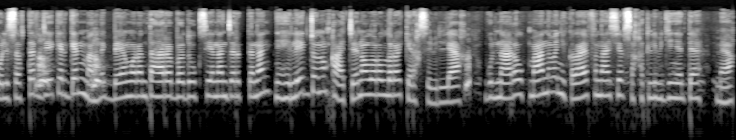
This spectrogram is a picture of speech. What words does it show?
Колесафтар жекерген маннык бәң оран тахара продукциянан жарыктанан нехелек жонун качен олороллора керексебиллах. Гульнара Лукманова, Николай Афанасьев, Сахат телевидениете, Мә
